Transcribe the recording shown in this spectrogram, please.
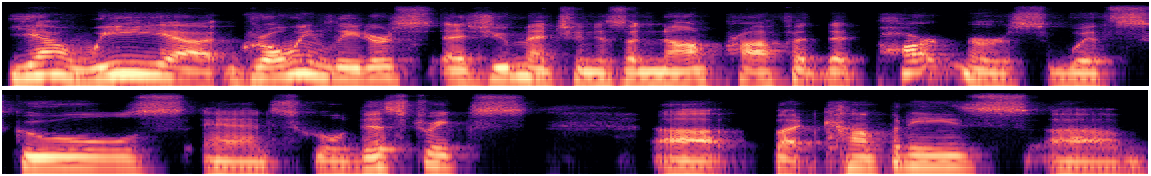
yeah, we uh, Growing Leaders, as you mentioned, is a nonprofit that partners with schools and school districts, uh, but companies, um,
